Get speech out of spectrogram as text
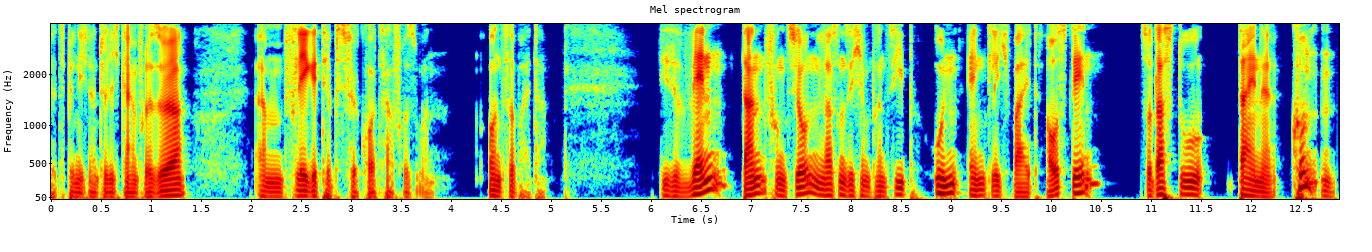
jetzt bin ich natürlich kein Friseur, ähm, Pflegetipps für Kurzhaarfrisuren und so weiter. Diese Wenn-Dann-Funktionen lassen sich im Prinzip unendlich weit ausdehnen, sodass du deine Kunden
